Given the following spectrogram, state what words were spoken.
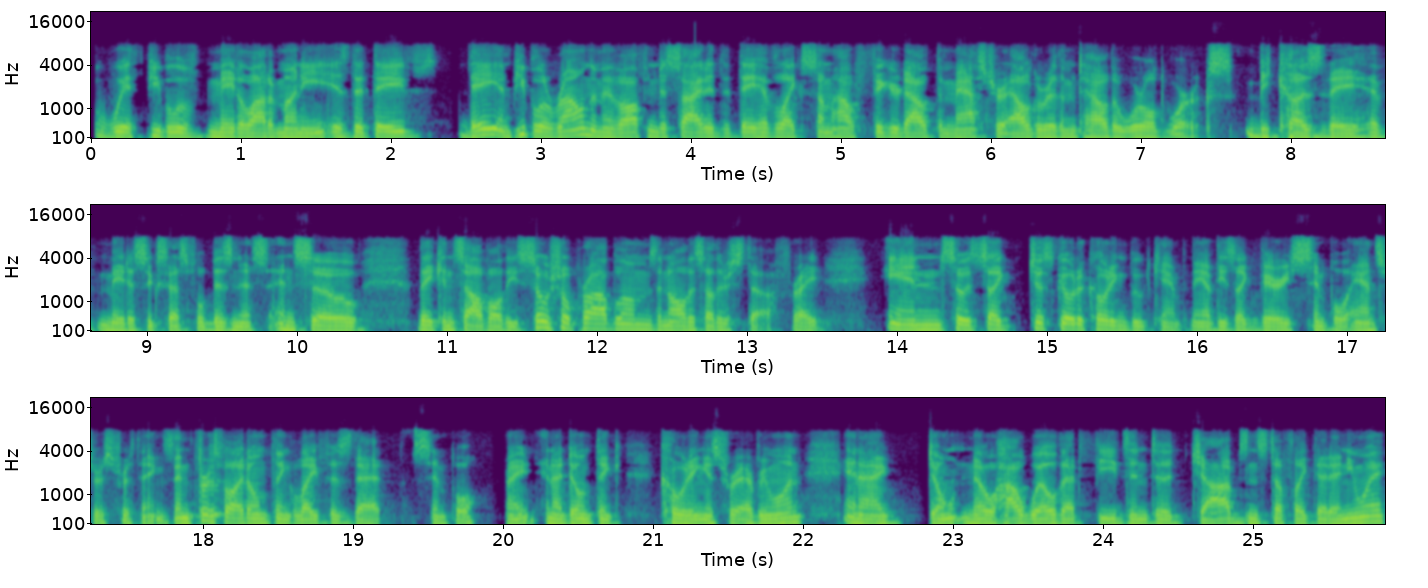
with people who've made a lot of money is that they've they and people around them have often decided that they have like somehow figured out the master algorithm to how the world works because they have made a successful business. And so they can solve all these social problems and all this other stuff right and so it's like just go to coding boot camp and they have these like very simple answers for things and first of all i don't think life is that simple right and i don't think coding is for everyone and i don't know how well that feeds into jobs and stuff like that anyway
